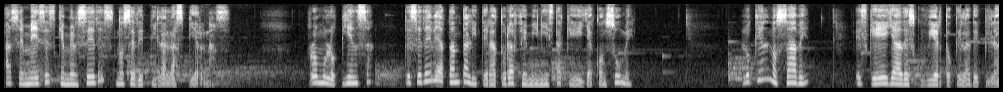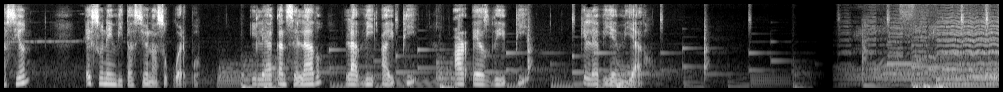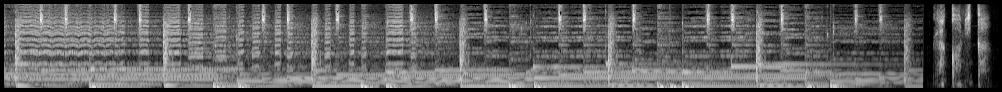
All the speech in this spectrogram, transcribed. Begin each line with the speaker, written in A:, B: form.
A: Hace meses que Mercedes no se depila las piernas. Rómulo piensa que se debe a tanta literatura feminista que ella consume. Lo que él no sabe es que ella ha descubierto que la depilación es una invitación a su cuerpo y le ha cancelado la VIP RSVP que le había enviado. 거니까.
